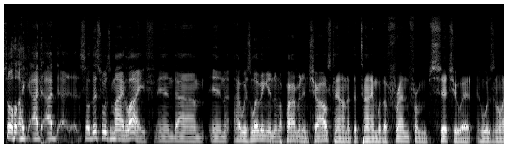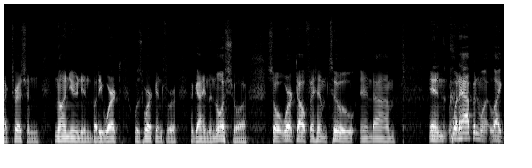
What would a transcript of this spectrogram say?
so like I'd, I'd uh, so this was my life, and um, and I was living in an apartment in Charlestown at the time with a friend from Scituate who was an electrician, non-union, but he worked was working for a guy in the North Shore, so it worked out for him too, and um, and what happened like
